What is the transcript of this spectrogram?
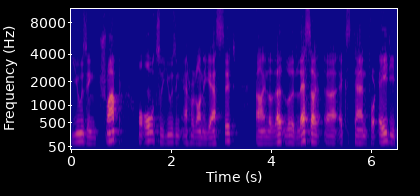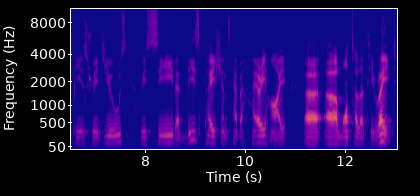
using TRAP or also using arachidonic acid uh, in a le lesser uh, extent for ADP is reduced, we see that these patients have a very high uh, uh, mortality rate.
